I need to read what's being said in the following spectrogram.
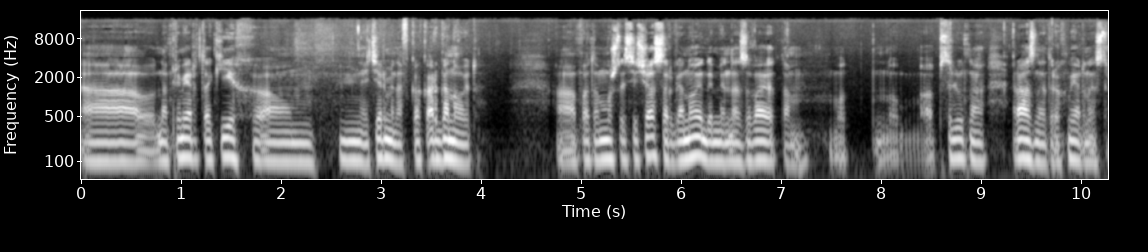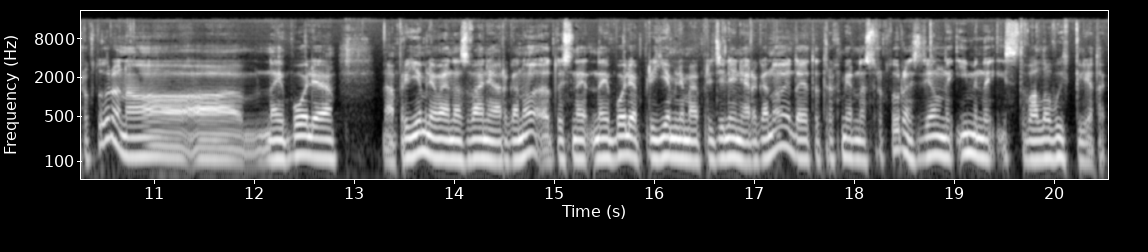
А, например, таких терминов, как органоид. А, потому что сейчас органоидами называют там вот, ну, абсолютно разные трехмерные структуры, но а, наиболее приемлемое название органоида, то есть наиболее приемлемое определение органоида, это трехмерная структура, сделана именно из стволовых клеток.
